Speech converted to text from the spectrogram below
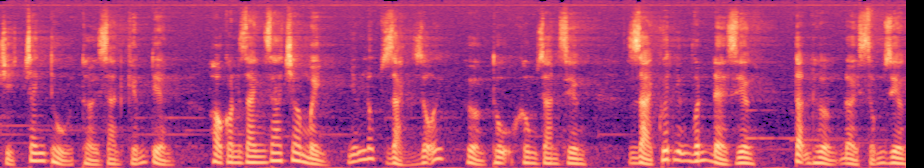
chỉ tranh thủ thời gian kiếm tiền, họ còn dành ra cho mình những lúc rảnh rỗi, hưởng thụ không gian riêng, giải quyết những vấn đề riêng, tận hưởng đời sống riêng.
